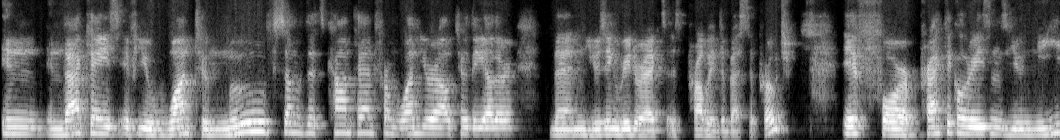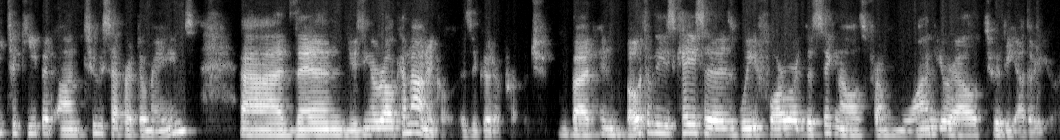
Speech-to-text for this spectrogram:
in, in that case, if you want to move some of this content from one URL to the other, then using redirects is probably the best approach. If for practical reasons you need to keep it on two separate domains, uh, then using a rel canonical is a good approach. But in both of these cases, we forward the signals from one URL to the other URL.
